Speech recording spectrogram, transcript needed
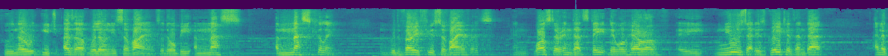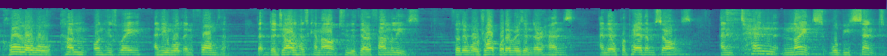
who know each other will only survive. So there will be a mass, a mass killing with very few survivors. And whilst they're in that state, they will hear of a news that is greater than that, and a caller will come on his way and he will inform them. that Dajjal has come out to their families. So they will drop whatever is in their hands and they'll prepare themselves and 10 knights will be sent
